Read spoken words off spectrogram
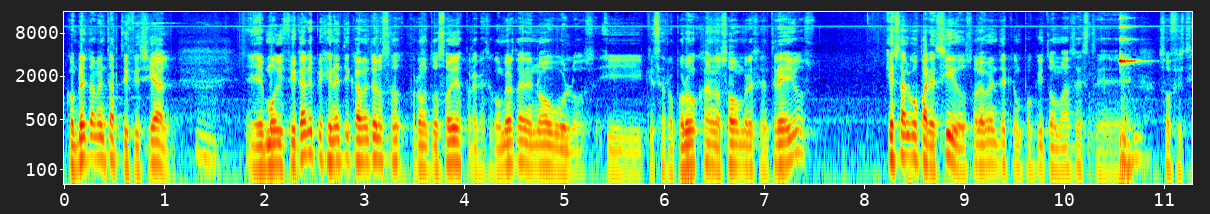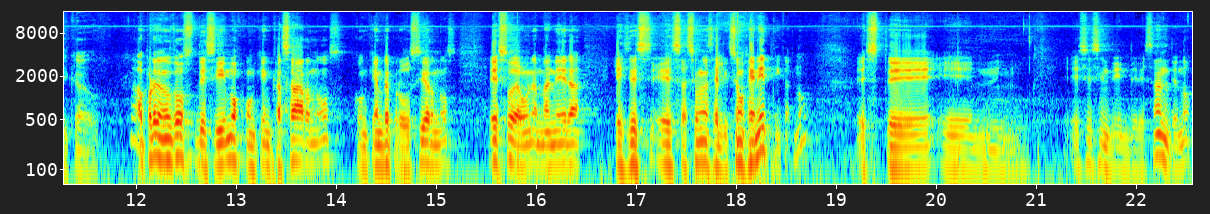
completamente artificial. Mm. Eh, modificar epigenéticamente los espermatozoides para que se conviertan en óvulos y que se reproduzcan los hombres entre ellos, es algo parecido, solamente que un poquito más este, sofisticado. Aparte nosotros decidimos con quién casarnos, con quién reproducirnos. Eso de alguna manera es, hacer una selección genética, ¿no? Este, eso es interesante, ¿no?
